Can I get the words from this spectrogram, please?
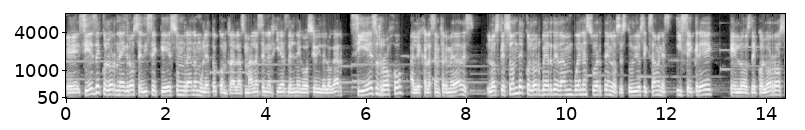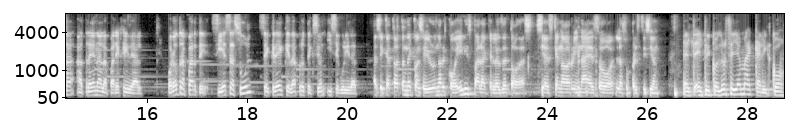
Eh, si es de color negro, se dice que es un gran amuleto contra las malas energías del negocio y del hogar. Si es rojo, aleja las enfermedades. Los que son de color verde dan buena suerte en los estudios y exámenes y se cree que los de color rosa atraen a la pareja ideal. Por otra parte, si es azul, se cree que da protección y seguridad. Así que tratan de conseguir un arco iris para que les dé todas, si es que no arruina eso la superstición. El, tricolor se llama calicó.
